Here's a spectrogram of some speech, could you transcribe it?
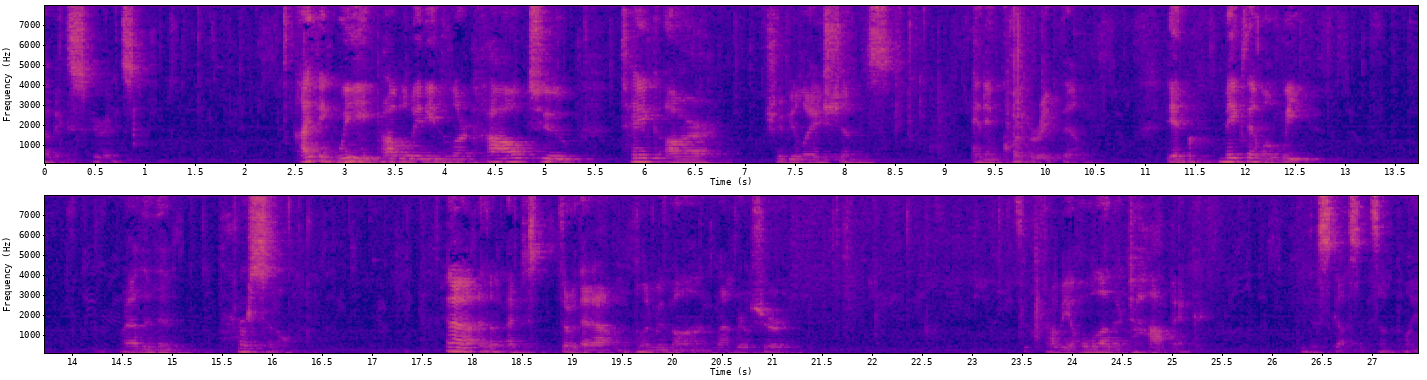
have experienced. I think we probably need to learn how to take our tribulations and incorporate them and make them a we rather than personal. And I, I just throw that out. Going to move on. I'm not real sure. It's probably a whole other topic to discuss at some point.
